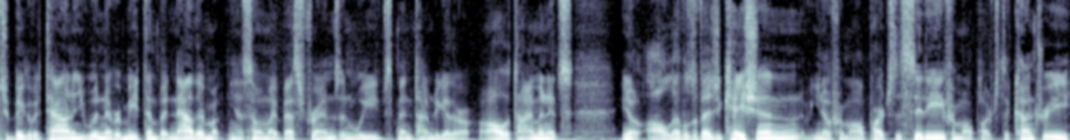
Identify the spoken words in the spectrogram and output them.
too big of a town and you would never meet them. But now they're you know some of my best friends, and we spend time together all the time. And it's you know all levels of education, you know from all parts of the city, from all parts of the country.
